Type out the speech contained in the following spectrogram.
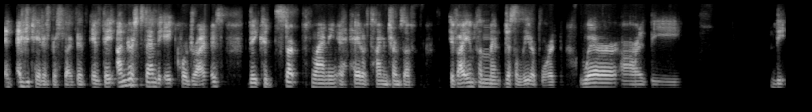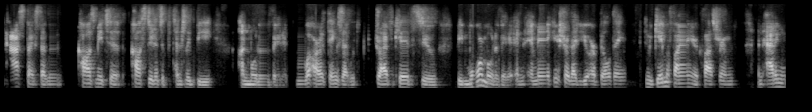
an educator's perspective, if they understand the eight core drives, they could start planning ahead of time in terms of if I implement just a leaderboard, where are the the aspects that would cause me to cause students to potentially be unmotivated? What are things that would drive kids to be more motivated and, and making sure that you are building and gamifying your classroom and adding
